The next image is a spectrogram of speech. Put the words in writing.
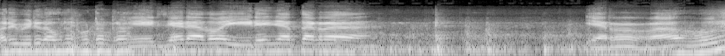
అరే వీడి రాహుల్ అనుకుంటాను రా ఏడు సైడ్ అదో ఈడేం చేస్తాడరా? ఎర్ర రాహుల్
